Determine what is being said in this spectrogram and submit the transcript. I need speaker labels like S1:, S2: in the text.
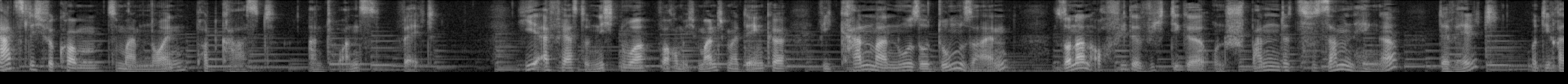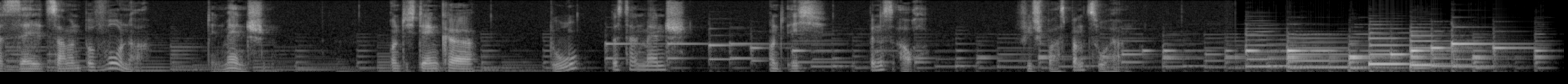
S1: Herzlich willkommen zu meinem neuen Podcast Antoines Welt. Hier erfährst du nicht nur, warum ich manchmal denke, wie kann man nur so dumm sein, sondern auch viele wichtige und spannende Zusammenhänge der Welt und ihrer seltsamen Bewohner, den Menschen. Und ich denke, du bist ein Mensch und ich bin es auch. Viel Spaß beim Zuhören.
